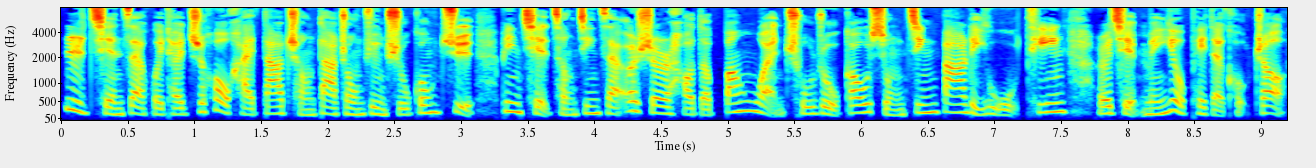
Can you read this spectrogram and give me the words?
日前在回台之后，还搭乘大众运输工具，并且曾经在二十二号的傍晚出入高雄金巴黎舞厅，而且没有佩戴口罩，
